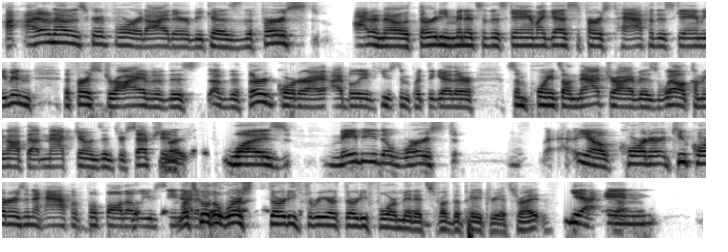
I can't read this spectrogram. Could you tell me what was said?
I, I don't have a script for it either because the first I don't know, 30 minutes of this game, I guess the first half of this game, even the first drive of this of the third quarter, I, I believe Houston put together some points on that drive as well, coming off that Mac Jones interception, right. was maybe the worst Uh, you know, quarter, two quarters and a half of football that we've seen. Let's go the worst 33 or 34 minutes from the Patriots, right? Yeah, in yeah.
